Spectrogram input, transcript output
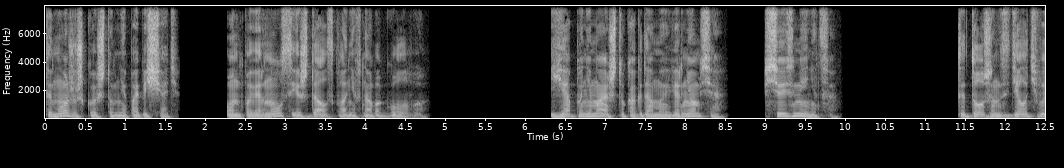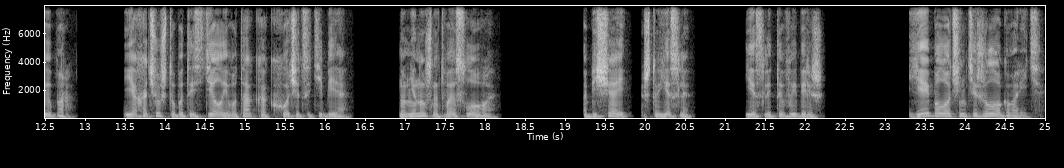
ты можешь кое-что мне пообещать?» Он повернулся и ждал, склонив на бок голову. «Я понимаю, что когда мы вернемся, все изменится. Ты должен сделать выбор. Я хочу, чтобы ты сделал его так, как хочется тебе но мне нужно твое слово. Обещай, что если... если ты выберешь...» Ей было очень тяжело говорить.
